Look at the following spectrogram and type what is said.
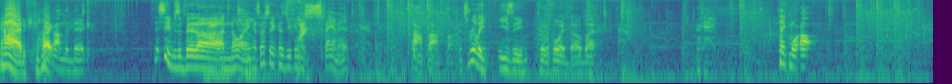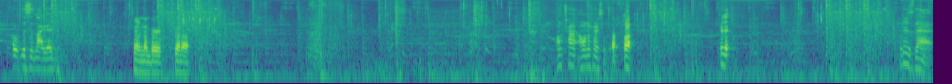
God, fuck. On the dick. This seems a bit uh, annoying, especially because you can just spam it. Bah, bah, bah. It's really easy to avoid, though, but... Okay. Take more. Oh. Oh, this is not good. Trying to remember. Trying to... I'm trying. I want to try The something. fuck? Here's it. What is that?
